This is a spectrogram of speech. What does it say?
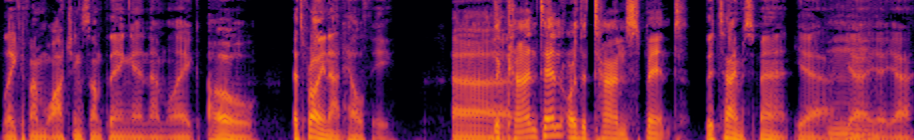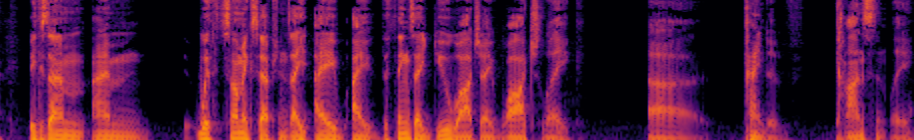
Like if I'm watching something and I'm like, oh, that's probably not healthy. Uh, the content or the time spent? the time spent yeah yeah Mm. yeah yeah because i'm i'm with some exceptions i i i the things i do watch i watch like uh kind of constantly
